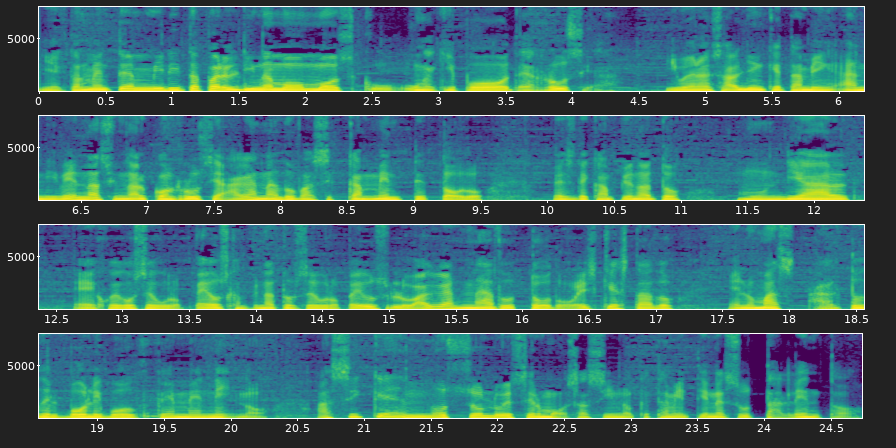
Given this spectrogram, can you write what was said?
y actualmente milita para el Dinamo Moscú, un equipo de Rusia. Y bueno, es alguien que también a nivel nacional con Rusia ha ganado básicamente todo, desde campeonato mundial, eh, juegos europeos, campeonatos europeos, lo ha ganado todo. Es que ha estado en lo más alto del voleibol femenino. Así que no solo es hermosa, sino que también tiene su talento.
